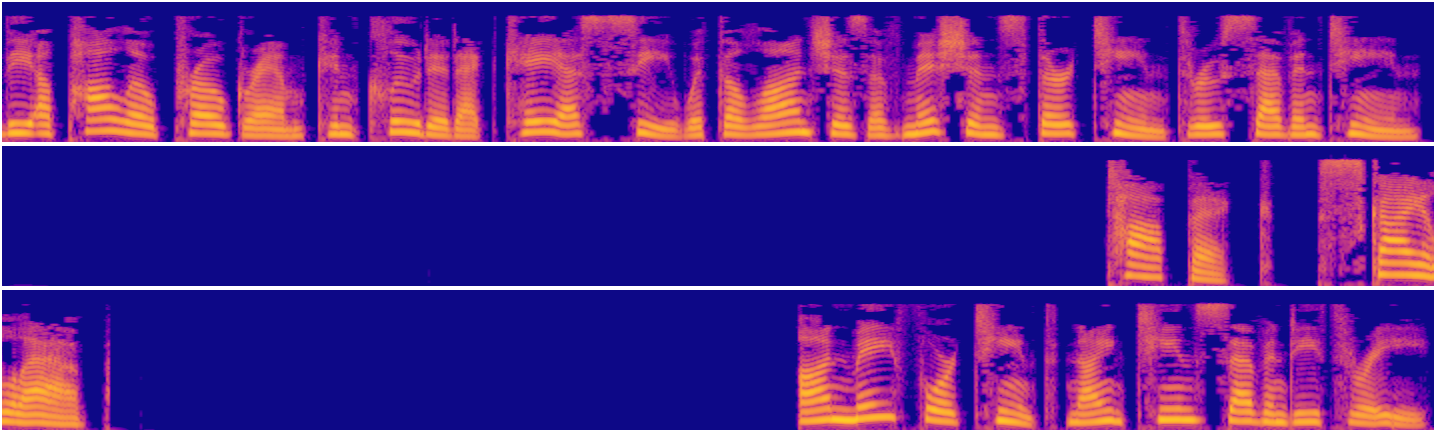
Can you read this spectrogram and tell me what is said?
the Apollo program concluded at KSC with the launches of missions 13 through 17. Topic: Skylab On May 14, 1973,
